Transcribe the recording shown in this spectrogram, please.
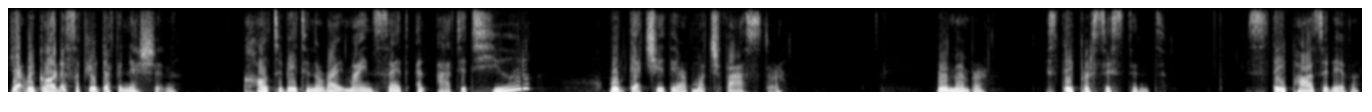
Yet, regardless of your definition, cultivating the right mindset and attitude will get you there much faster. Remember, stay persistent, stay positive.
